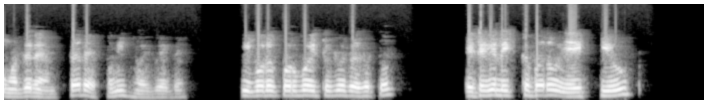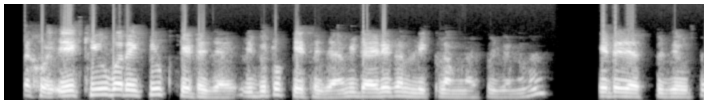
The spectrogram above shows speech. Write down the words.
আমাদের অ্যান্সার এখনই হয়ে যাবে। কি করে করব এইটুকু দেখো তো। এটাকে লিখতে পারো এ কিউব দেখো এ কিউব আর এ কিউব কেটে যায়। এই দুটো কেটে যায়। আমি ডাইরেক্ট আর লিখলাম না সেই জন্য হ্যাঁ? কেটে যাচ্ছে যেহেতু।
